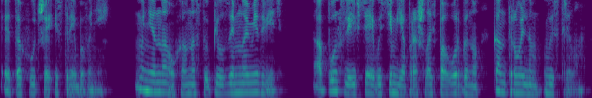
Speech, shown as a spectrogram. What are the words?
«Это худшее из требований. Мне на ухо наступил земной медведь, а после и вся его семья прошлась по органу контрольным выстрелом.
